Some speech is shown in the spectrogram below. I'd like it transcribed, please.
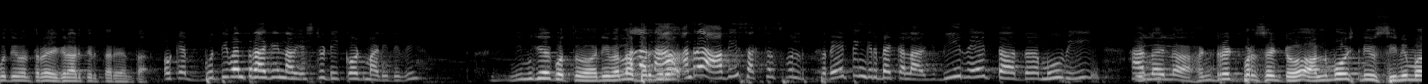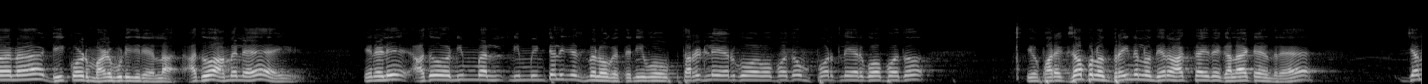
ಬುದ್ಧಿವಂತರ ಎಗರಾಡ್ತಿರ್ತಾರೆ ಅಂತ. ಓಕೆ ಬುದ್ಧಿವಂತರಾಗಿ ನಾವು ಎಷ್ಟು ಡಿಕೋಡ್ ಮಾಡಿದೀವಿ? ನಿಮಗೆ ಗೊತ್ತು ನೀವೆಲ್ಲ ಬರ್ದಿರೋ ಅಂದ್ರೆ ಆ ವಿ ಸಕ್ಸಸ್ಫುಲ್ ರೇಟಿಂಗ್ ಇರ್ಬೇಕಲ್ಲ ವಿ ರೇಟ್ ದ ಮೂವಿ ಇಲ್ಲ ಇಲ್ಲ ಹಂಡ್ರೆಡ್ ಪರ್ಸೆಂಟ್ ಆಲ್ಮೋಸ್ಟ್ ನೀವು ಸಿನಿಮಾನ ಡಿಕೋಡ್ ಮಾಡಿಬಿಟ್ಟಿದ್ದೀರಿ ಎಲ್ಲ. ಅದು ಆಮೇಲೆ ಏನು ಹೇಳಿ ಅದು ನಿಮ್ಮ ನಿಮ್ಮ ಇಂಟೆಲಿಜೆನ್ಸ್ ಮೇಲೆ ಹೋಗುತ್ತೆ. ನೀವು ಥರ್ಡ್ ಲೇಯರ್ಗೂ ಹೋಗ್ಬೋದು ಫೋರ್ತ್ ಲೇಯರ್ಗೂ ಹೋಗ್ಬೋದು. ಈಗ ಫಾರ್ ಎಕ್ಸಾಂಪಲ್ ಒಂದು ಬ್ರೈನಲ್ಲಿ ಒಂದು ಏನೋ ಆಗ್ತಾ ಇದೆ ಗಲಾಟೆ ಅಂದರೆ ಜನ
